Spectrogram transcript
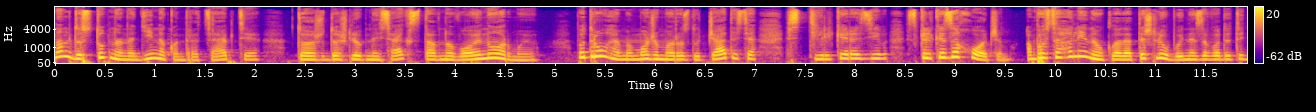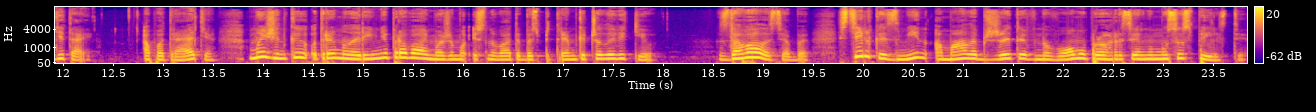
нам доступна надійна контрацепція, тож дошлюбний секс став новою нормою. По-друге, ми можемо розлучатися стільки разів, скільки захочемо, або взагалі не укладати шлюбу і не заводити дітей. А по-третє, ми, жінки, отримали рівні права і можемо існувати без підтримки чоловіків. Здавалося би, стільки змін, а мали б жити в новому прогресивному суспільстві.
